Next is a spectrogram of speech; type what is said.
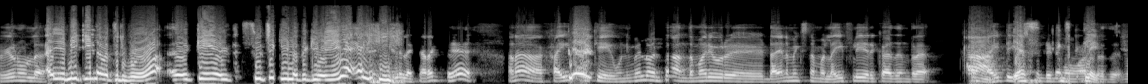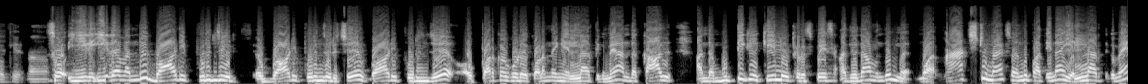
வேணும்ல. ஐயோ, நீ கீழே வச்சுட்டு போவோம் சுவிட்ச் கீழே தூக்கி வை. இல்ல இல்ல கரெக்ட் ஆனா ஹைட் ஓகே இனிமேல் வந்துட்டு அந்த மாதிரி ஒரு டைனமிக்ஸ் நம்ம லைஃப்லயே இருக்காதுன்ற இது வந்து பாடி புரிஞ்சிருச்சு பாடி புரிஞ்சிருச்சு பாடி புரிஞ்சு பிறக்கக்கூடிய குழந்தைங்க எல்லாத்துக்குமே அந்த கால் அந்த முட்டிக்கு கீழே இருக்கிற ஸ்பேஸ் அதுதான் வந்து மேட்ச் டு மேட்ச் வந்து பாத்தீங்கன்னா எல்லாத்துக்குமே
